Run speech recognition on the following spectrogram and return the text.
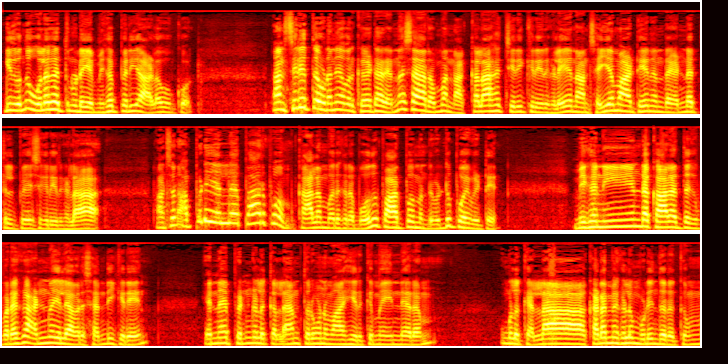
இது வந்து உலகத்தினுடைய மிகப்பெரிய அளவுகோல். நான் சிரித்த உடனே அவர் கேட்டார் என்ன சார் ரொம்ப நக்கலாக சிரிக்கிறீர்களே நான் செய்ய மாட்டேன் என்ற எண்ணத்தில் பேசுகிறீர்களா? நான் சொன்னேன் அப்படி இல்லை பார்ப்போம். காலம் வருகிற போது பார்ப்போம் என்று விட்டு போய்விட்டேன். மிக நீண்ட காலத்துக்கு பிறகு அண்மையில் அவரை சந்திக்கிறேன். என்ன பெண்களுக்கெல்லாம் திருமணமாகி இருக்குமே இந்நேரம். உங்களுக்கு எல்லா கடமைகளும் முடிந்திருக்கும்.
